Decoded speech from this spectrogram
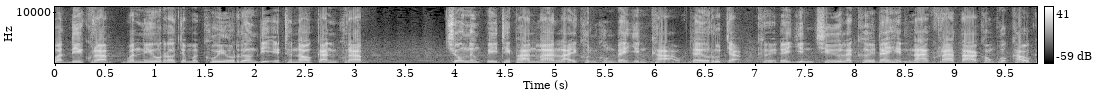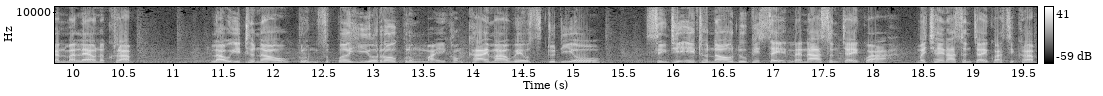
สวัสดีครับ วันนี้เราจะมาคุยเรื่อง The Eternal กันครับ ช่วงหนึ่งปีที่ผ่านมาหลายคนคงได้ยินข่าว ได้รู้จัก เคยได้ยินชื่อ และเคยได้เห็นหน้าค่าตาของพวกเขากันมาแล้วนะครับเรา Eternal กลุ่มซูเปอร์ฮีโร่กลุ่มใหม่ของค่าย Marvel Studio สิ่งที่ Eternal ดูพิเศษและน่าสนใจกว่า ไม่ใช่น่าสนใจกว่าสิครับ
